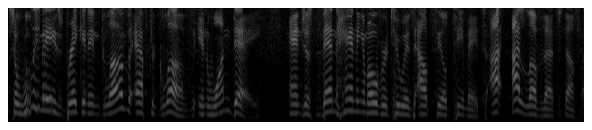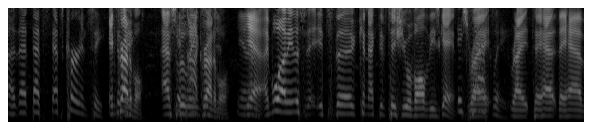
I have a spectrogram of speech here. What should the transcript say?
so Willie Mays breaking in glove after glove in one day, and just then handing him over to his outfield teammates. I, I love that stuff. Uh, that that's that's currency. Incredible. Absolutely incredible. you know? Yeah. I- Well, I mean, this it's the connective tissue of all of these games, Exactly. right? Right. They have they have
